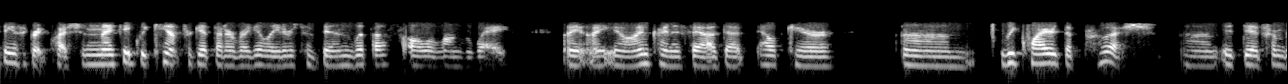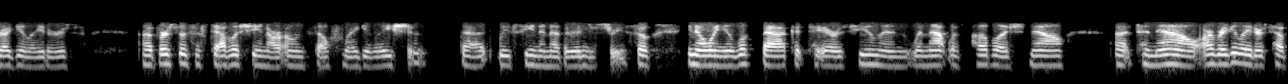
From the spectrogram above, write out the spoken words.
think it's a great question. And I think we can't forget that our regulators have been with us all along the way. I, I you know, I'm kind of sad that healthcare um, required the push um, it did from regulators uh, versus establishing our own self-regulation that we've seen in other industries. So, you know, when you look back at To Err is Human, when that was published now uh, to now, our regulators have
